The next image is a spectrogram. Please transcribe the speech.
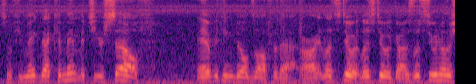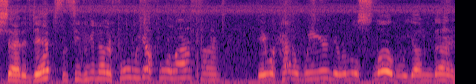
So if you make that commitment to yourself, Everything builds off of that. All right, let's do it. Let's do it, guys. Let's do another set of dips. Let's see if we get another four. We got four last time. They were kind of weird. They were a little slow, but we got them done.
